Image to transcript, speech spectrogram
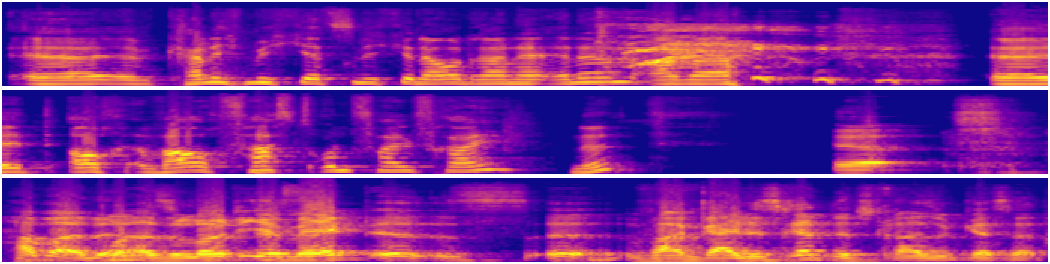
äh, kann ich mich jetzt nicht genau dran erinnern, aber äh, auch war auch fast unfallfrei. Ne? Ja, Hammer, ne? Und- Also Leute, ihr merkt, es äh, war ein geiles Rennen in Stralsund gestern.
